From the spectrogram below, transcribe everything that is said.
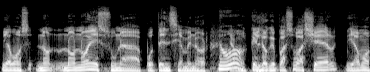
digamos, no, no, no es una potencia menor. No. Digamos, ¿Qué es lo que pasó ayer? Digamos,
